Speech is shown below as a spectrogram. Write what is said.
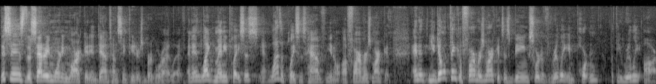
This is the Saturday morning market in downtown St. Petersburg where I live. And in, like many places, a lot of places have you know, a farmer's market. And it, you don't think of farmer's markets as being sort of really important, but they really are.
